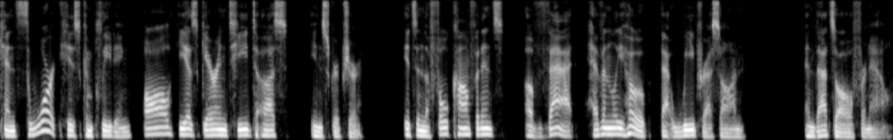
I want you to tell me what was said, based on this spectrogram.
can thwart his completing all he has guaranteed to us in Scripture. It's in the full confidence of that heavenly hope that we press on. And that's all for now.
